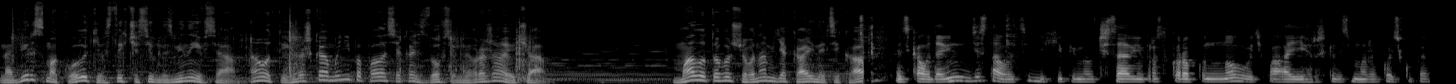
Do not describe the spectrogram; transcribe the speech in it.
Набір смаколиків з тих часів не змінився, а от іграшка мені попалась якась зовсім не вражаюча. Мало того, що вона м'яка і не цікава, Цікаво, де він дістав цей Meal? Чи це він просто коробку нову, типу, а іграшки десь може в когось купив?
